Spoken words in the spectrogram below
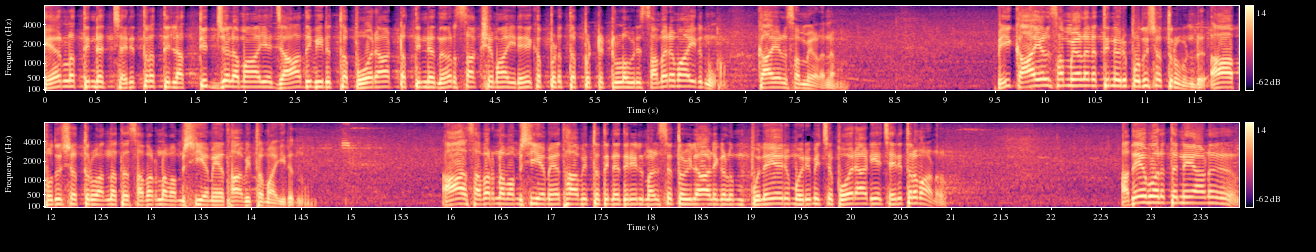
കേരളത്തിന്റെ ചരിത്രത്തിൽ അത്യുജ്വലമായ ജാതിവിരുദ്ധ പോരാട്ടത്തിന്റെ നേർസാക്ഷ്യമായി രേഖപ്പെടുത്തപ്പെട്ടിട്ടുള്ള ഒരു സമരമായിരുന്നു കായൽ സമ്മേളനം. ഈ കായൽ സമ്മേളനത്തിന് ഒരു പൊതുശത്രുവുണ്ട്. ആ പൊതുശത്രു അന്നത്തെ സവർണ വംശീയ മേധാവിത്വമായിരുന്നു. ആ സവർണ വംശീയ മേധാവിത്വത്തിനെതിരിൽ മത്സ്യത്തൊഴിലാളികളും പുലയരും ഒരുമിച്ച് പോരാടിയ ചരിത്രമാണ്. അതേപോലെ തന്നെയാണ്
